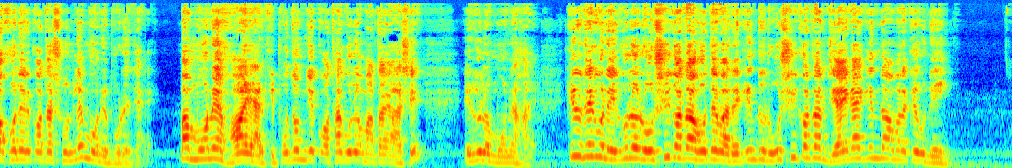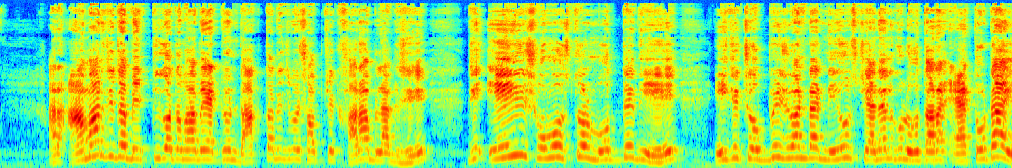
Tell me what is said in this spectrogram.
দখলের কথা শুনলে মনে পড়ে যায়। বা মনে হয় আর কি, প্রথম যে কথাগুলো মাথায় আসে, এগুলো মনে হয়। কিন্তু দেখুন, এগুলো রসিকতা হতে পারে, কিন্তু রসিকতার জায়গায় কিন্তু আমরা কেউ নেই। আর আমার যেটা ব্যক্তিগতভাবে একজন ডাক্তার হিসেবে সবচেয়ে খারাপ লাগছে, যে এই সমস্তর মধ্যে দিয়ে এই যে চব্বিশ ঘণ্টার নিউজ চ্যানেলগুলো, তারা এতটাই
